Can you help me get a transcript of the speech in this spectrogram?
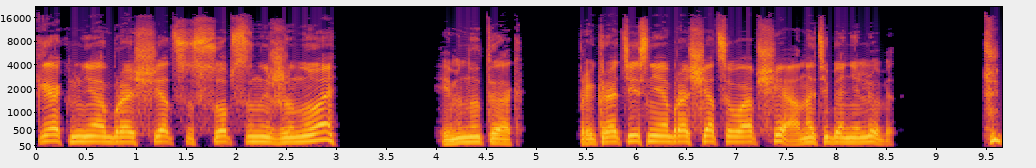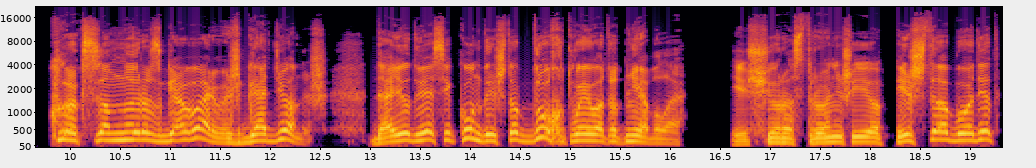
как мне обращаться с собственной женой?» «Именно так. Прекрати с ней обращаться вообще, она тебя не любит. «Ты как со мной разговариваешь, гаденыш? Даю две секунды, чтоб духу твоего тут не было!» «Еще раз тронешь ее, и что будет?»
